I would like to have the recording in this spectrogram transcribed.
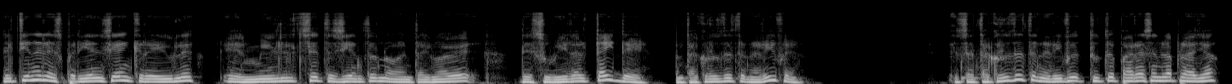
Él tiene la experiencia increíble en 1799 de subir al Teide, Santa Cruz de Tenerife. En Santa Cruz de Tenerife tú te paras en la playa,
